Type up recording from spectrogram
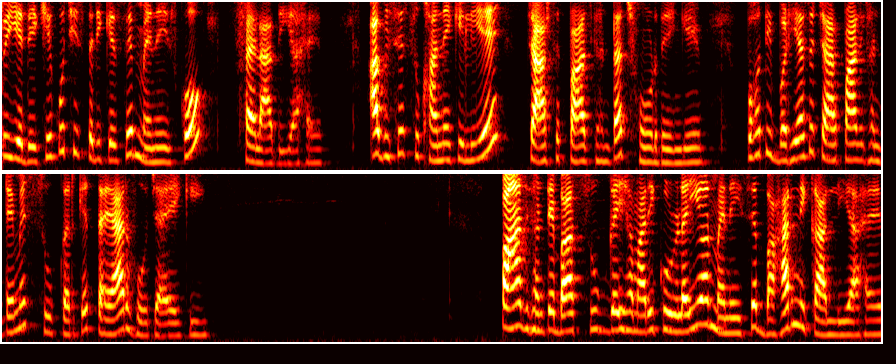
तो ये देखिए, कुछ इस तरीके से मैंने इसको फैला दिया है। अब इसे सुखाने के लिए चार से पाँच घंटा छोड़ देंगे। बहुत ही बढ़िया से चार पाँच घंटे में सूख करके तैयार हो जाएगी। पाँच घंटे बाद सूख गई हमारी कुड़ई और मैंने इसे बाहर निकाल लिया है।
